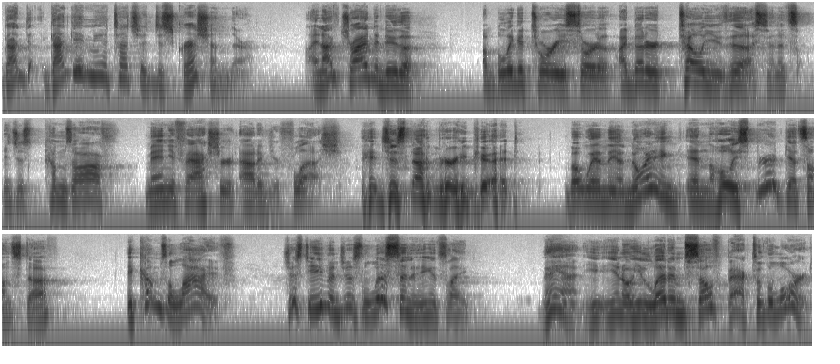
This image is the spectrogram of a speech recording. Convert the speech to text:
God, God gave me a touch of discretion there. And I've tried to do the, obligatory sort of, I better tell you this, and it's it just comes off manufactured out of your flesh. It's just not very good. But when the anointing and the Holy Spirit gets on stuff, it comes alive. Just even just listening, it's like, man, he, you know, he led himself back to the Lord.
